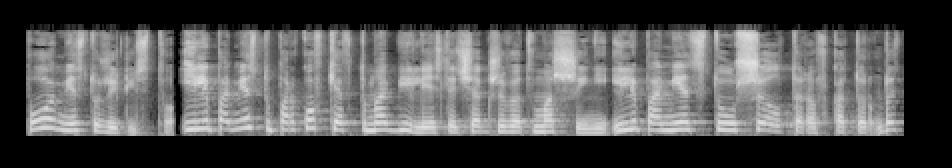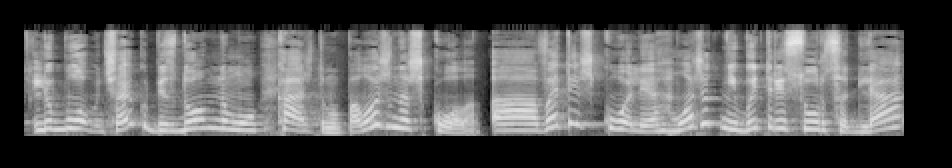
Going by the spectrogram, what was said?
по месту жительства. Или по месту парковки автомобиля, если человек живет в машине. Или по месту шелтера, в котором... То есть любому человеку, бездомному, каждому положена школа. А в этой школе может не быть ресурса для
